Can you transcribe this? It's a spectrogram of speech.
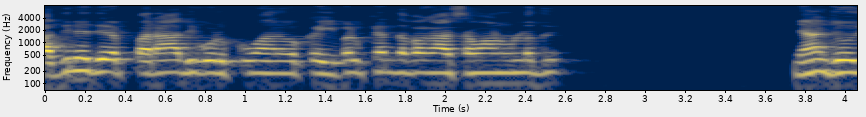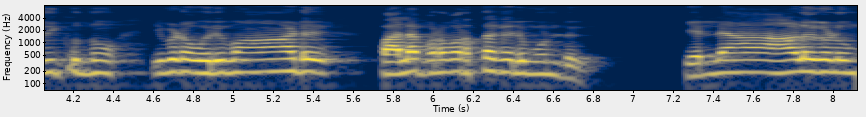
അതിനെതിരെ പരാതി കൊടുക്കുവാനും ഒക്കെ ഇവൾക്ക് എന്ത് അവകാശമാണുള്ളത്? ഞാൻ ചോദിക്കുന്നു ഇവിടെ ഒരുപാട് പല പ്രവർത്തകരുമുണ്ട്. എല്ലാ ആളുകളും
